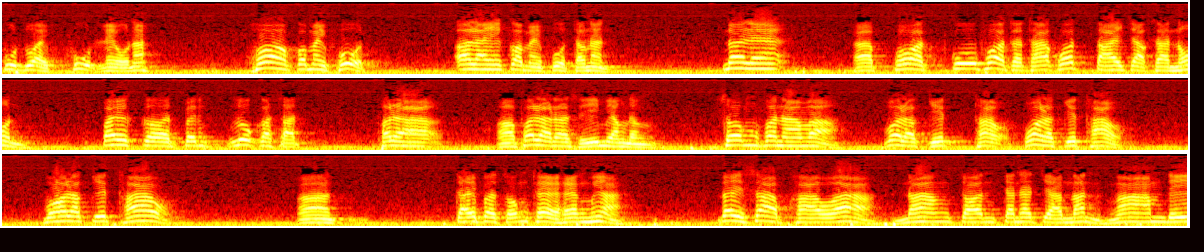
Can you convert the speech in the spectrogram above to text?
พูดด้วยพูดเร็วนะ พ่อก็ไม่พูด อะไรก็ไม่พูดเท่านั้นนั่นแหละพ่อกูพ่อสถาคตตายจากสานนไปเกิดเป็นลูกกษัตริย์ พระราพระราศีเมียงหนึ่ง ทรงพระนามว่าวรกิจเท่าวรกิจเท่าวรกิจเท่าใจประสงค์แท้แห่งเมีย ได้ทราบข่าวว่า นางจรจันทจามนั้นงามดี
